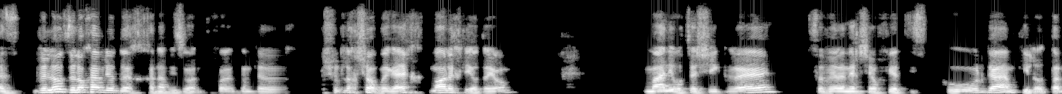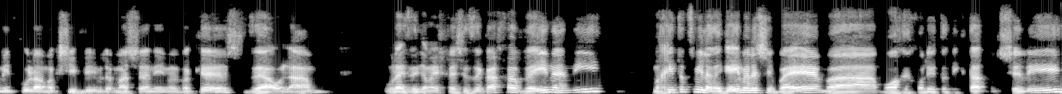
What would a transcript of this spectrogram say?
אז, ולא, זה לא חייב להיות דרך הכנה ויזואלית, זה יכול להיות גם דרך פשוט לחשוב, רגע, איך, מה הולך להיות היום? מה אני רוצה שיקרה? סביר להניח שיופיע תסכול גם, כי לא תמיד כולם מקשיבים למה שאני מבקש, זה העולם, אולי זה גם יפה שזה ככה, והנה אני מכין את עצמי לרגעים האלה שבהם המוח יכול להיות הדיקטטור שלי,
